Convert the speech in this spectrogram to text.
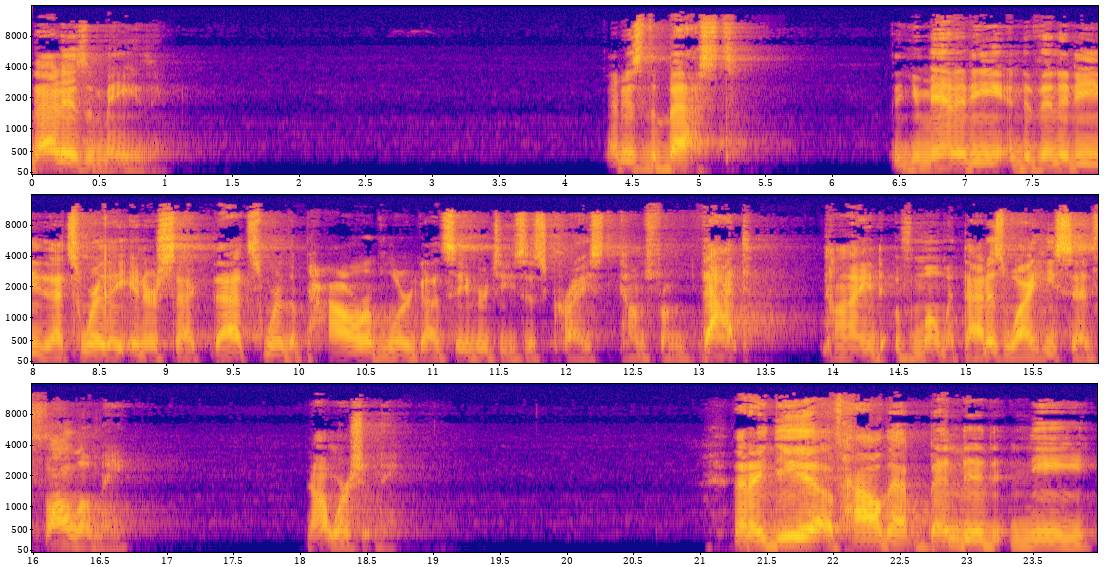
That is amazing. That is the best. That humanity and divinity, that's where they intersect. That's where the power of Lord God Savior Jesus Christ comes from. That kind of moment. That is why he said, Follow me, not worship me. That idea of how that bended knee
